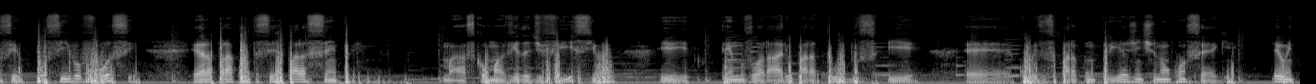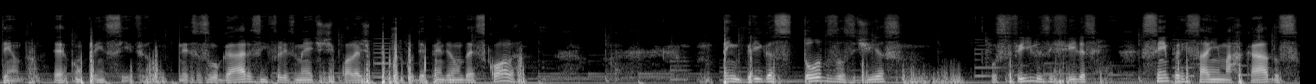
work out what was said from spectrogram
se possível fosse, era para acontecer para sempre. Mas como a vida é difícil, e temos horário para todos e é, coisas para cumprir, a gente não consegue. Eu entendo, é compreensível. Nesses lugares, infelizmente, de colégio público, dependendo da escola, tem brigas todos os dias. Os filhos e filhas sempre saem marcados,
